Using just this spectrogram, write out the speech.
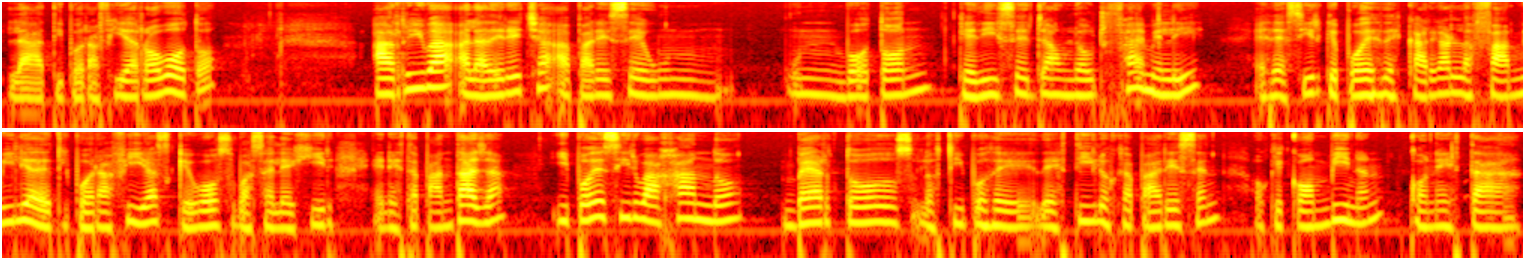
la tipografía Roboto. Arriba a la derecha aparece un, un botón que dice Download Family, es decir, que puedes descargar la familia de tipografías que vos vas a elegir en esta pantalla y puedes ir bajando ver todos los tipos de, estilos que aparecen o que combinan con esta,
